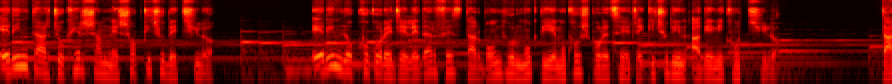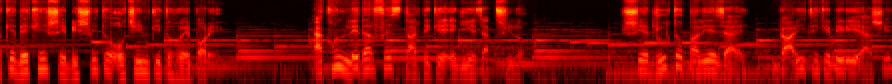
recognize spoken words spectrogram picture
এরিন তার চোখের সামনে সবকিছু দেখছিল। এরিন লক্ষ্য করে যে লেদার লেদারফেস তার বন্ধুর মুখ দিয়ে মুখোশ করেছে যে কিছুদিন আগে নিখোঁজ ছিল। তাকে দেখে সে বিস্মিত ও চিন্তিত হয়ে পড়ে। এখন লেদার লেদারফেস তার দিকে এগিয়ে যাচ্ছিল। সে দ্রুত পালিয়ে যায়, গাড়ি থেকে বেরিয়ে আসে।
